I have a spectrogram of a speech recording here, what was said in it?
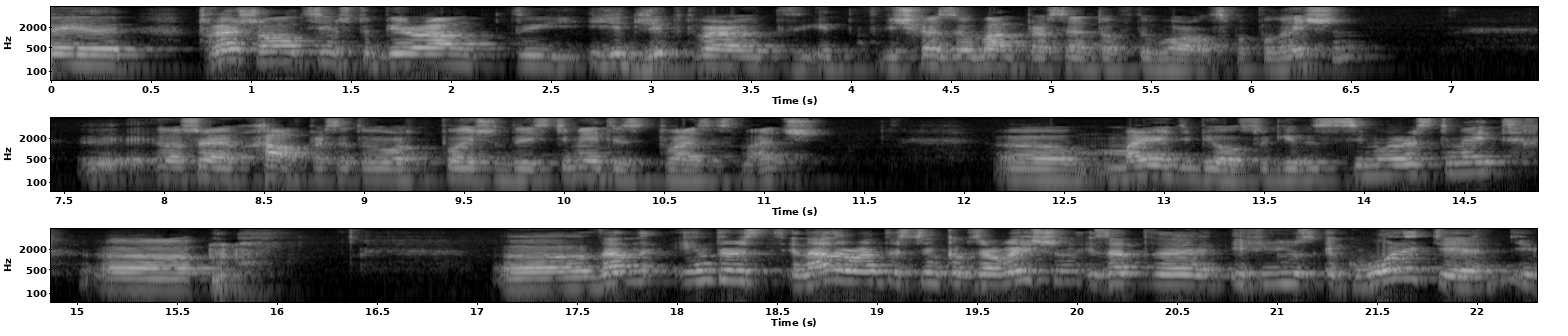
The threshold seems to be around Egypt, where it, which has a one percent of the world's population. Uh, sorry, half percent of the world's population. The estimate is twice as much. Uh, MariaDB also gives a similar estimate. Uh, uh, then interest, another interesting observation is that uh, if you use equality, you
